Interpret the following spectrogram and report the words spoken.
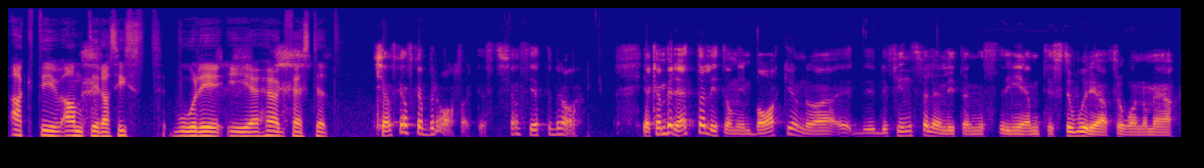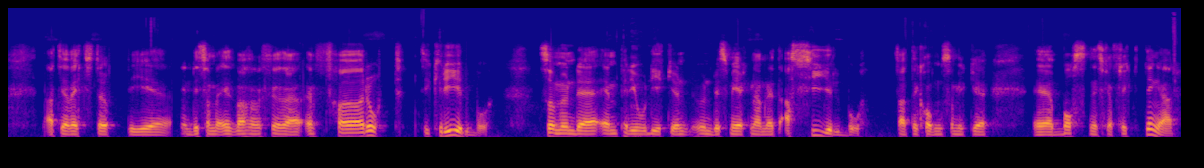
aktiv antirasist, bor i, i högfästet? Känns ganska bra faktiskt. Känns jättebra. Jag kan berätta lite om min bakgrund då. Det, det finns väl en liten stringent historia från och med att jag växte upp i liksom, vad ska jag säga, en förort till Krylbo. Som under en period gick under smeknamnet Asylbo. För att det kom så mycket eh, bosniska flyktingar.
